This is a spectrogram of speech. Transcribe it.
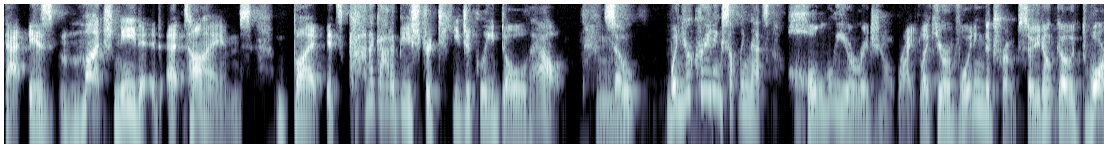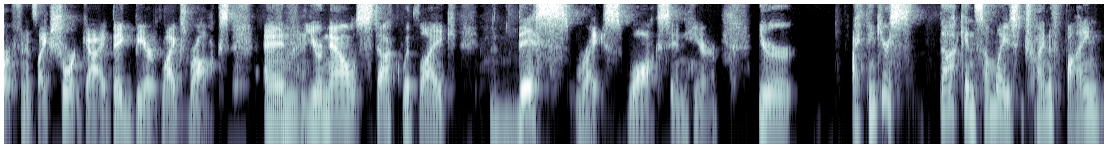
that is much needed at times but it's kind of got to be strategically doled out. Mhm. so when you're creating something that's wholly original, right? Like you're avoiding the tropes. So you don't go dwarf and it's like short guy, big beard, likes rocks. And you're now stuck with like this race walks in here. You're I think you're stuck in some ways trying to find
